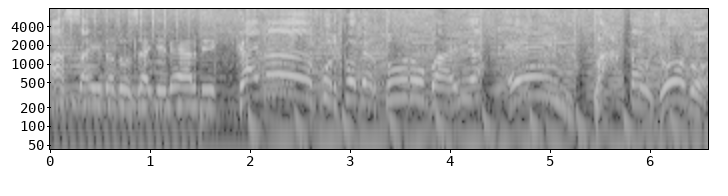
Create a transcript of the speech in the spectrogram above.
A saída do Zé Guilherme. Kainan por cobertura. O Bahia empata o jogo.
